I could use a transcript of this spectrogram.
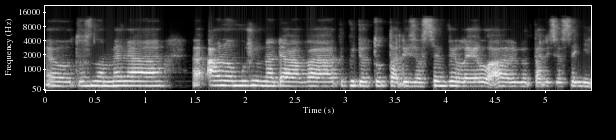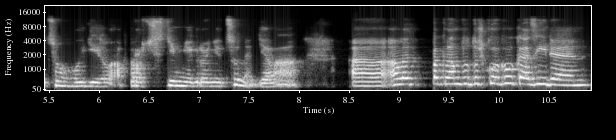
Jo, to znamená, ano, můžu nadávat, kdo to tady zase vylil a kdo tady zase něco hodil a proč s tím někdo něco nedělá. A, ale pak nám to trošku jako kazí den.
